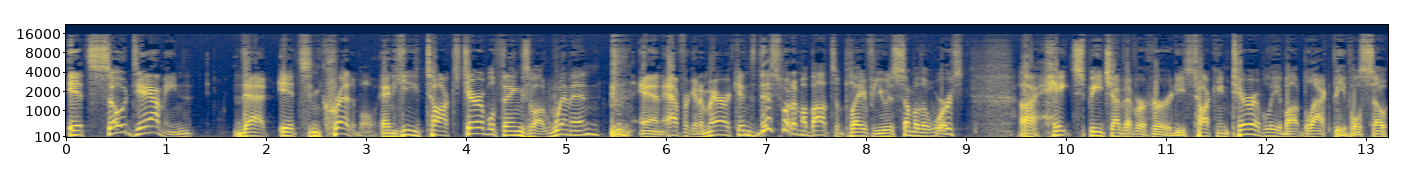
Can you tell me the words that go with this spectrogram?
it's so damning that it's incredible. And he talks terrible things about women and African Americans. This, what I'm about to play for you, is some of the worst uh, hate speech I've ever heard. He's talking terribly about black people. So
